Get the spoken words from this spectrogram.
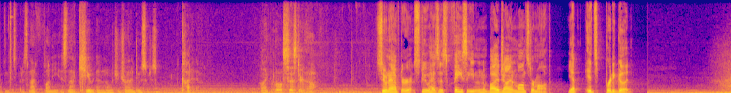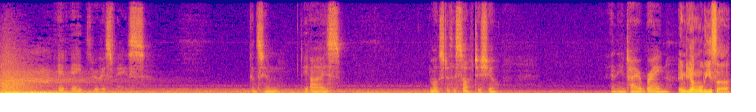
problem is, but it's not funny, it's not cute, and I don't know what you're trying to do, so just cut it out. I like the little sister, though. Soon after, Stu has his face eaten by a giant monster moth. Yep, it's pretty good. It ate through his face, consumed the eyes, most of the soft tissue, and the entire brain. And young Lisa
